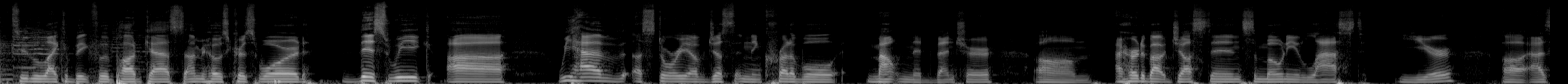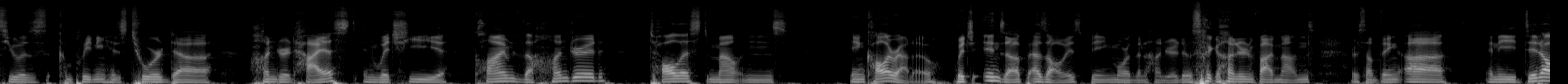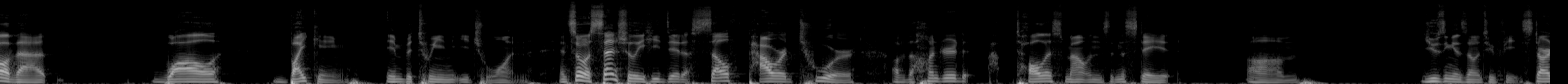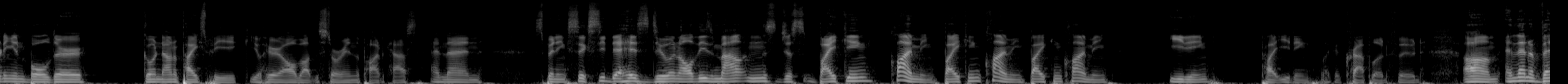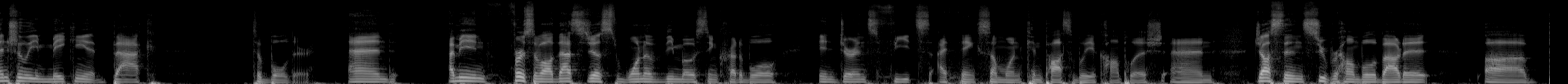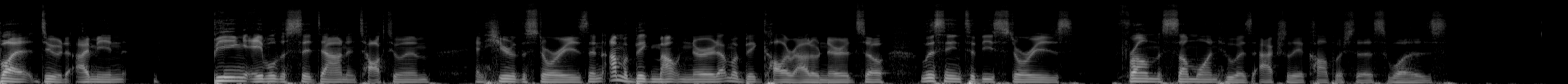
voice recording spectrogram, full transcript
Back to the Like a Bigfoot podcast. I'm your host Chris Ward. This week, uh, we have a story of just an incredible mountain adventure. Um, I heard about Justin Simoni last year uh, as he was completing his Tour de 100 Highest, in which he climbed the 100 tallest mountains in Colorado, which ends up, as always, being more than 100. It was like 105 mountains or something. Uh, and he did all that while biking in between each one. And so essentially, he did a self powered tour of the 100 tallest mountains in the state um, using his own two feet, starting in Boulder, going down to Pikes Peak. You'll hear all about the story in the podcast. And then spending 60 days doing all these mountains, just biking, climbing, biking, climbing, biking, climbing, eating, probably eating like a crap load of food, um, and then eventually making it back to Boulder. And I mean, first of all, that's just one of the most incredible endurance feats I think someone can possibly accomplish. And Justin's super humble about it. Uh, but dude, I mean, being able to sit down and talk to him and hear the stories. And I'm a big mountain nerd, I'm a big Colorado nerd. So listening to these stories from someone who has actually accomplished this was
